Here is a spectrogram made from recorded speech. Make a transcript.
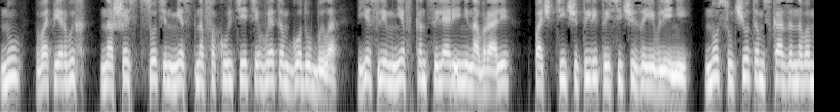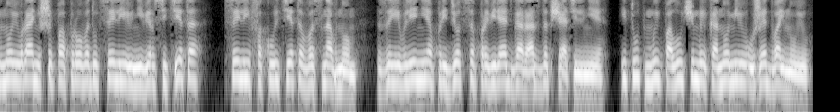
Ну, во-первых, на шесть сотен мест на факультете в этом году было, если мне в канцелярии не наврали, почти 4000 заявлений. Но с учетом сказанного мною раньше по проводу целей университета, целей факультета в основном, заявление придется проверять гораздо тщательнее. И тут мы получим экономию уже двойную.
